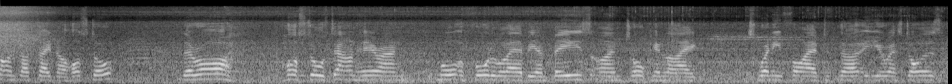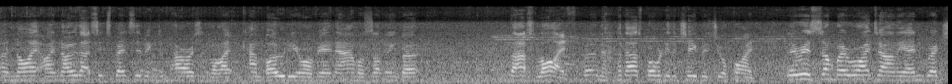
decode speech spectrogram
times I've stayed in a hostel. There are hostels down here and more affordable Airbnbs. I'm talking like 25 to 30 US dollars a night. I know that's expensive in comparison to like Cambodia or Vietnam or something, but that's life. But that's probably the cheapest you'll find. There is somewhere right down the end, which,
